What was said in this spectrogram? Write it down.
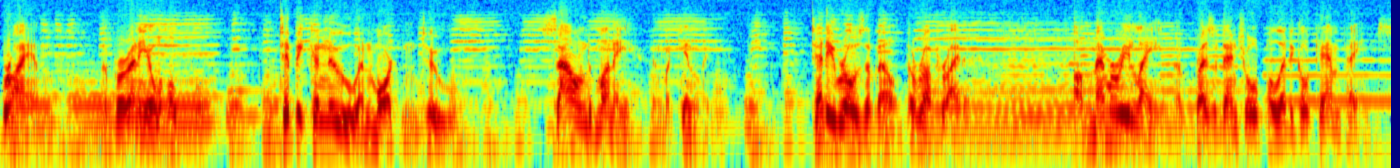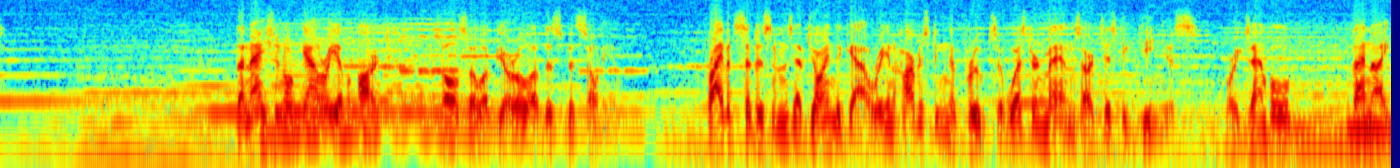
Bryan, the perennial hopeful, Tippecanoe and Morton, too, Sound Money and McKinley, Teddy Roosevelt, the Rough Rider, a memory lane of presidential political campaigns. The National Gallery of Art is also a bureau of the Smithsonian. Private citizens have joined the gallery in harvesting the fruits of Western man's artistic genius. For example, Van Eyck,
